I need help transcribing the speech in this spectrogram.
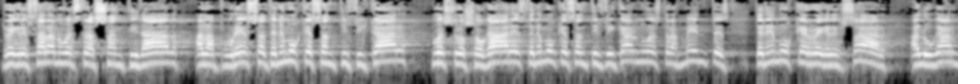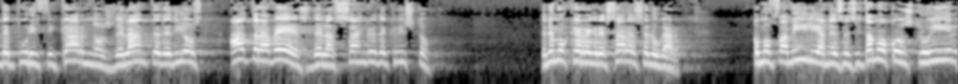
regresar a nuestra santidad, a la pureza. Tenemos que santificar nuestros hogares, tenemos que santificar nuestras mentes, tenemos que regresar al lugar de purificarnos delante de Dios a través de la sangre de Cristo. Tenemos que regresar a ese lugar. Como familia necesitamos construir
